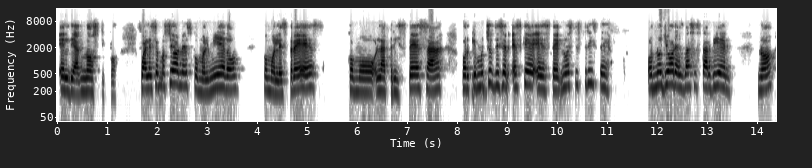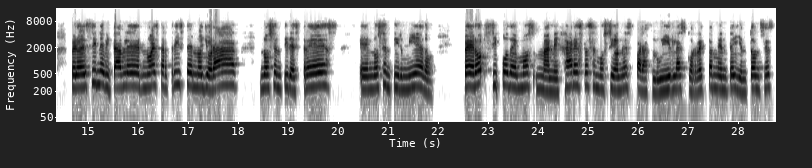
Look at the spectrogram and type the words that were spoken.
el diagnóstico. ¿Cuáles emociones? Como el miedo, como el estrés, como la tristeza, porque muchos dicen, es que este, no estés triste o no llores, vas a estar bien. ¿no? Pero es inevitable no estar triste, no llorar, no sentir estrés, eh, no sentir miedo, pero sí podemos manejar estas emociones para fluirlas correctamente y entonces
